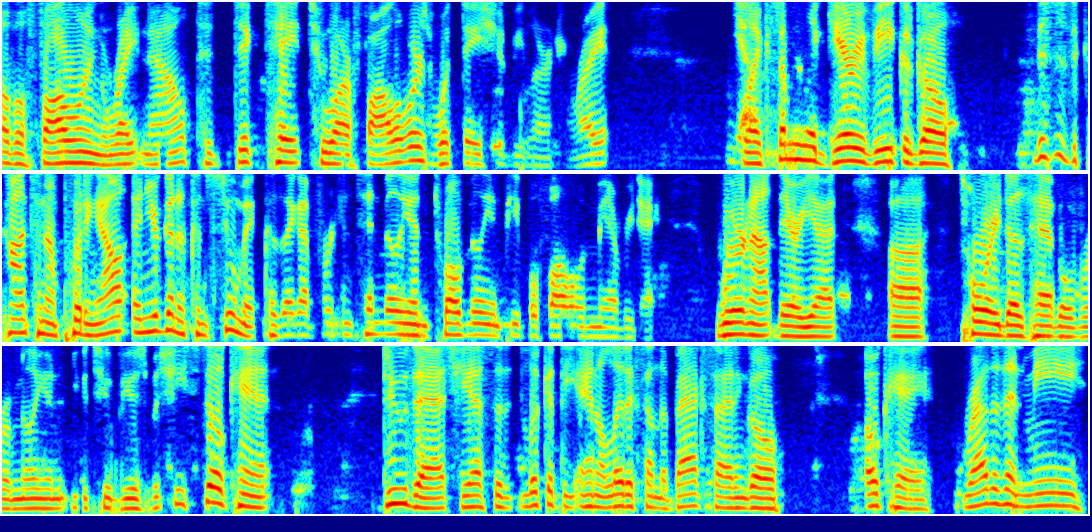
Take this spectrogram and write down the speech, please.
of a following right now to dictate to our followers what they should be learning, right? Yeah. Like somebody like Gary Vee could go, this is the content I'm putting out, and you're going to consume it because I got freaking 10 million, 12 million people following me every day. We're not there yet. Uh, Tori does have over a million YouTube views, but she still can't do that. She has to look at the analytics on the backside and go, okay, rather than me,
